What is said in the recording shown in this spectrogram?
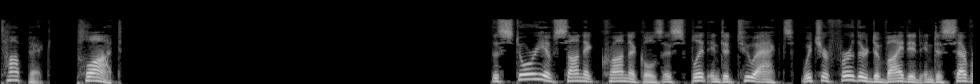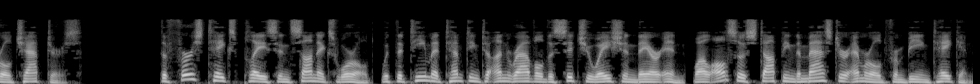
Topic. Plot The story of Sonic Chronicles is split into two acts, which are further divided into several chapters. The first takes place in Sonic's world, with the team attempting to unravel the situation they are in, while also stopping the Master Emerald from being taken.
